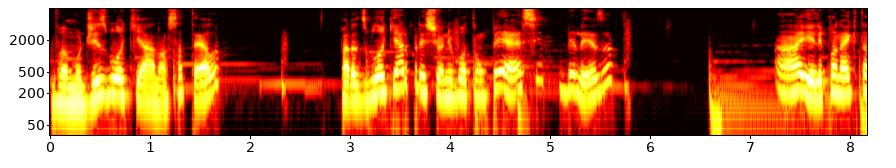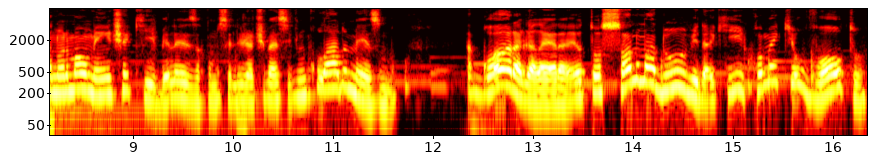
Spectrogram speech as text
Vamos desbloquear a nossa tela. Para desbloquear, pressione o botão PS. Beleza. Ah, e ele conecta normalmente aqui. Beleza, como se ele já tivesse vinculado mesmo. Agora, galera, eu tô só numa dúvida aqui, como é que eu volto?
